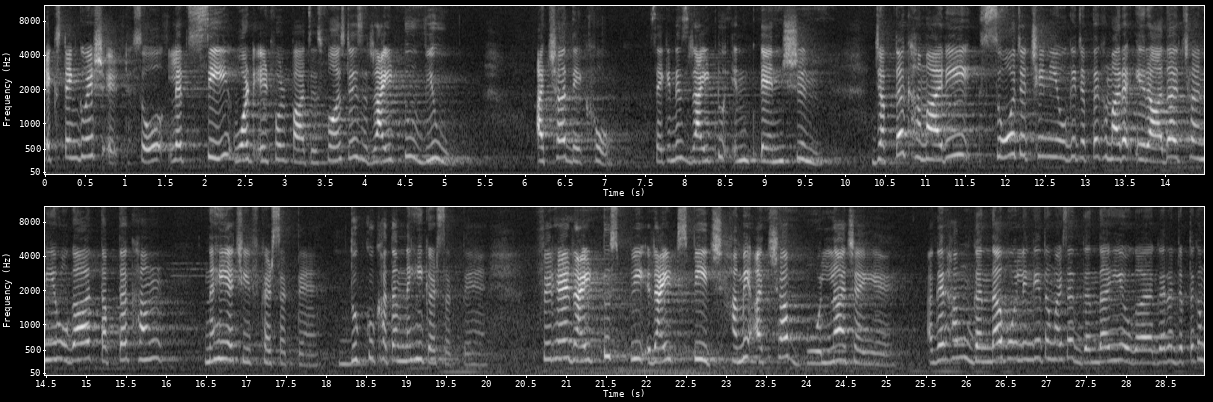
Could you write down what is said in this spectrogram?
extinguish it. So, let's see what eightfold path is. First is right to view. अच्छा देखो। Second is right to intention जब तक हमारी सोच अच्छी नहीं होगी, जब तक हमारा इरादा अच्छा नहीं होगा, तब तक हम नहीं अचीव कर सकते हैं। दुख को ख़त्म नहीं कर सकते हैं। फिर है राइट टू स्पी राइट स्पीच हमें अच्छा बोलना चाहिए। अगर हम गंदा बोलेंगे तो हमारे साथ गंदा ही होगा। अगर जब तक हम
